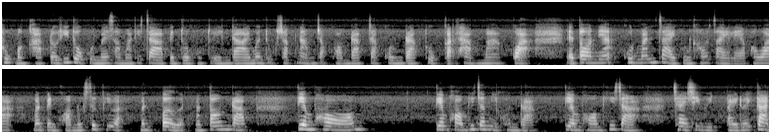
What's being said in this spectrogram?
ถูกบังคับ โดยที่ตัวคุณไม่สามารถที่จะเป็นตัวของตัวเองได้ เมื่อถูกชักนำจากความรักจากคนรักถูกกระทำมากกว่า แต่ตอนเนี้ยคุณมั่นใจคุณเข้าใจแล้ว เพราะว่ามันเป็นความรู้สึกที่แบบมันเปิดมันต้อนรับ เตรียมพร้อม เตรียมพร้อมที่จะมีคนรัก เตรียมพร้อมที่จะใช้ชีวิตไปด้วยกัน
